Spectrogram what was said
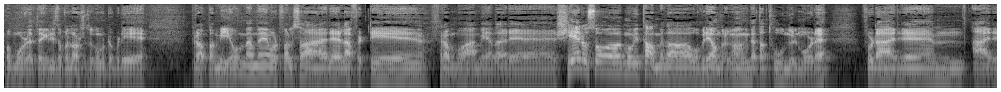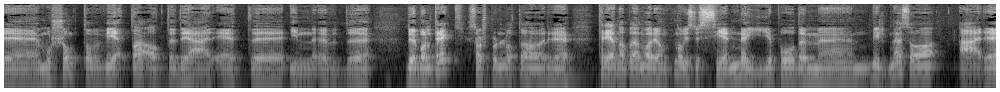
på målet til Kristoffer Larsen som kommer til å bli prata mye om, men i hvert fall så er Lafferty framme og er med der det skjer. Og så må vi ta med da over i andre gang dette 2-0-målet. For der eh, er det morsomt å vite at det er et eh, innøvd dødballtrekk. Sarpsborg Lotte har eh, trena på den varianten, og hvis du ser nøye på de bildene, så er det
